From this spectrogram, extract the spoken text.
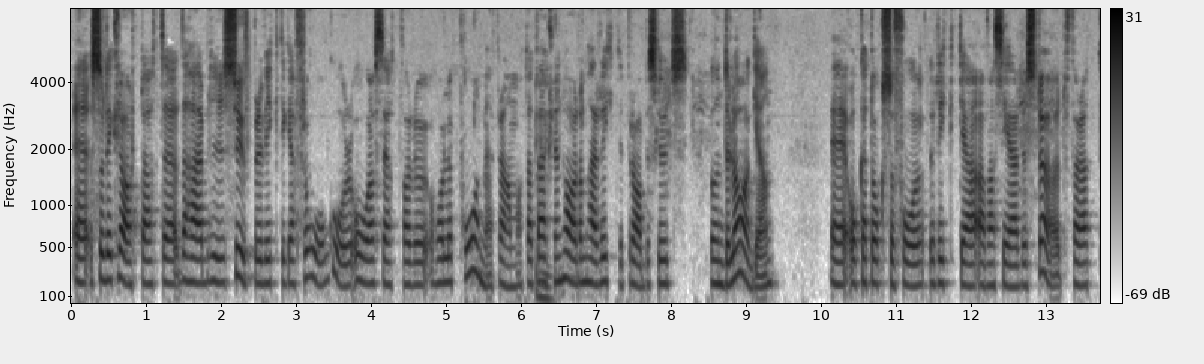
Eh, så det är klart att eh, det här blir superviktiga frågor oavsett vad du håller på med framåt. Att mm. verkligen ha de här riktigt bra beslutsunderlagen eh, och att också få riktiga avancerade stöd för att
